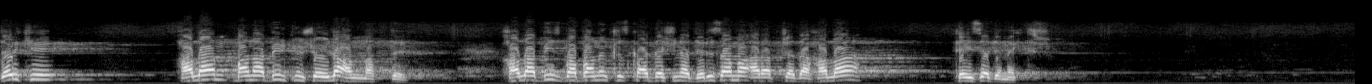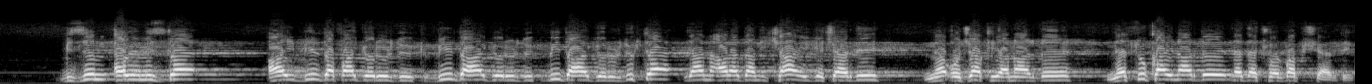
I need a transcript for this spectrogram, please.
Der ki, halam bana bir gün şöyle anlattı. Hala biz babanın kız kardeşine deriz ama Arapçada hala, teyze demektir. Bizim evimizde ay bir defa görürdük, bir daha görürdük, bir daha görürdük de yani aradan iki ay geçerdi, ne ocak yanardı, ne su kaynardı, ne de çorba pişerdi.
